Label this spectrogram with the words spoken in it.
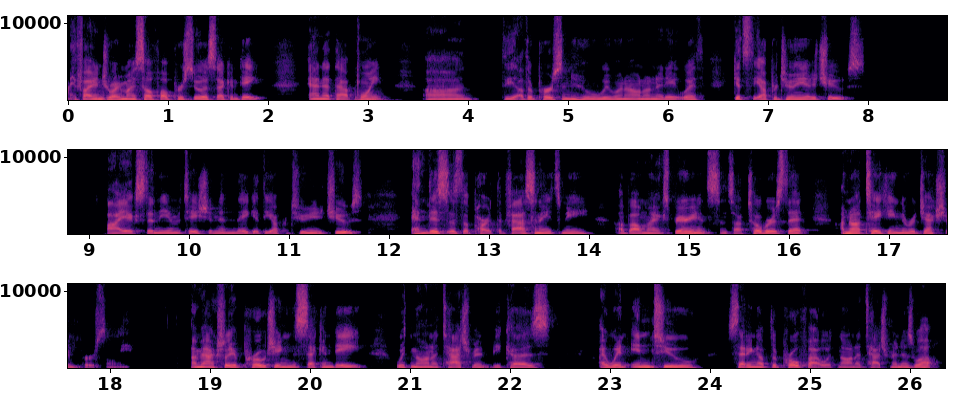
If I enjoy myself, I'll pursue a second date. And at that point, uh, the other person who we went out on a date with gets the opportunity to choose. I extend the invitation and they get the opportunity to choose. And this is the part that fascinates me about my experience since October is that I'm not taking the rejection personally. I'm actually approaching the second date with non attachment because I went into setting up the profile with non attachment as well.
